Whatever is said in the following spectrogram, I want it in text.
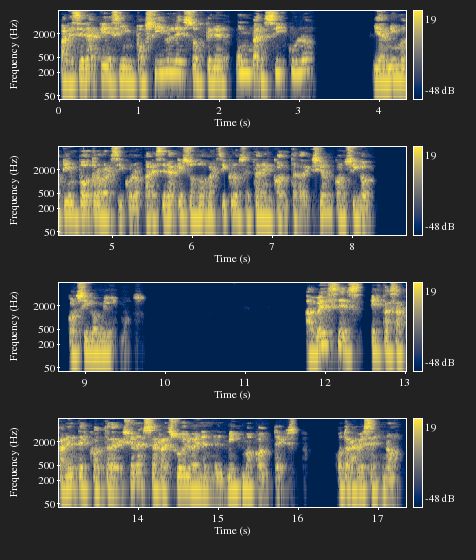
Parecerá que es imposible sostener un versículo y al mismo tiempo otro versículo. Parecerá que esos dos versículos están en contradicción consigo, consigo mismos. A veces estas aparentes contradicciones se resuelven en el mismo contexto, otras veces no.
